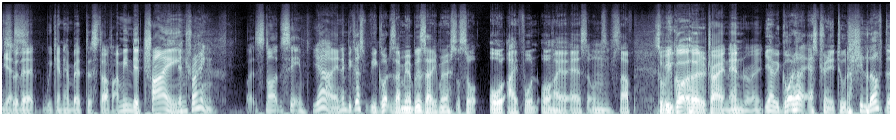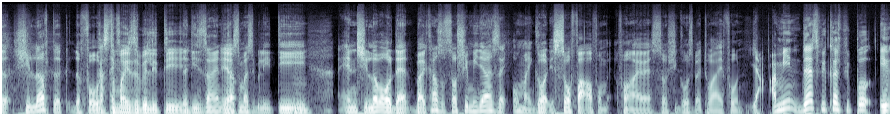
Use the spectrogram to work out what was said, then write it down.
so that we can have better stuff? I mean, they're trying, they're trying. But it's not the same. Yeah, and then because we got Zamira, because Zamira is also all iPhone or iOS or Mm. stuff. So we We- got her to try an Android. Yeah, we got her S twenty two. She loved the she loved the the phone, Customizability. the design, the Yep. customizability, and she loved all that. But it comes to social media, it's like, oh my god, it's so far off from from iOS. So she goes back to iPhone. Yeah, I mean that's because people, if,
